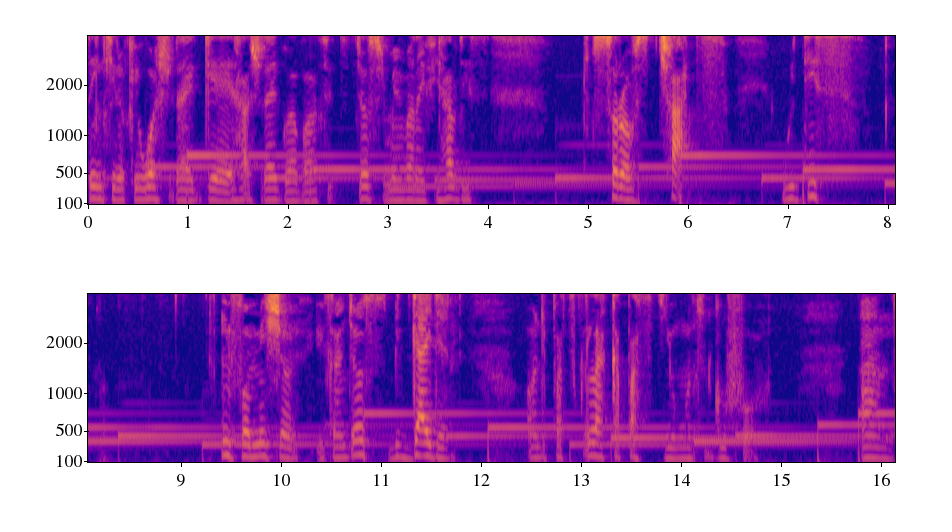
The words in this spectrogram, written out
thinking, okay, what should I get? How should I go about it? Just remember that if you have this sort of chat with this information, you can just be guided on the particular capacity you want to go for and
